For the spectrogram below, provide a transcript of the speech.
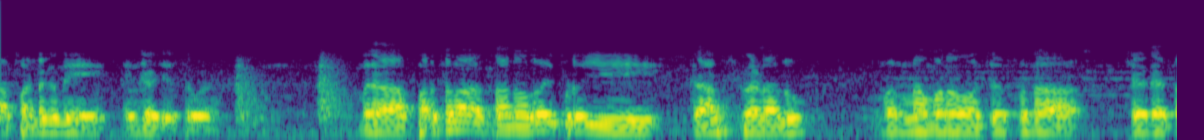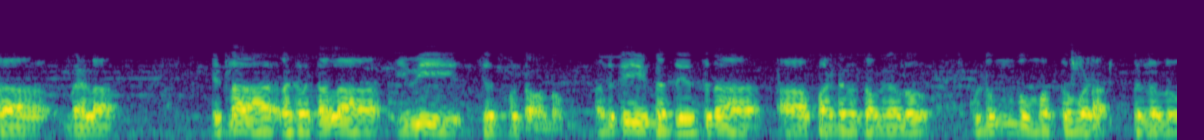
ఆ పండుగని ఎంజాయ్ చేసేవాడు మరి ఆ పరసల స్థానంలో ఇప్పుడు ఈ క్రాఫ్ట్స్ మేళాలు మొన్న మనం చేసుకున్న చేనేత మేళ ఇట్లా రకరకాల ఇవి చేసుకుంటా ఉన్నాం. అందుకే ఈ పెద్ద ఎత్తున ఆ పండుగ సమయంలో కుటుంబం మొత్తం కూడా పిల్లలు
